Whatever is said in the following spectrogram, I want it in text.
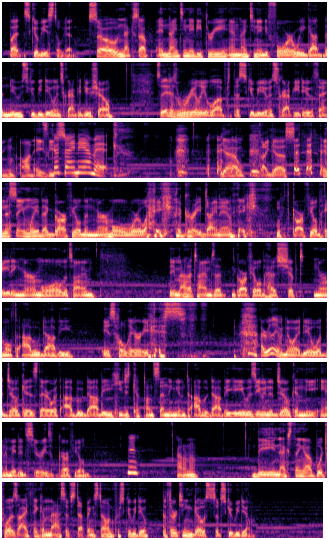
But Scooby is still good. So next up, in 1983 and 1984, we got the new Scooby Doo and Scrappy Doo show. So they just really loved the Scooby Doo and Scrappy Doo thing on ABC. Good dynamic. yeah, I guess. In the same way that Garfield and Nermal were like a great dynamic, with Garfield hating Nermal all the time. The amount of times that Garfield has shipped Nermal to Abu Dhabi is hilarious. I really have no idea what the joke is there with Abu Dhabi. He just kept on sending him to Abu Dhabi. It was even a joke in the animated series of Garfield. Hmm. I don't know. The next thing up, which was, I think, a massive stepping stone for Scooby Doo The 13 Ghosts of Scooby Doo.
